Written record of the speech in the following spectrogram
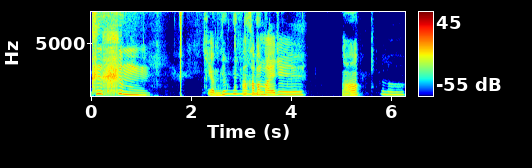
크흠. 아, 가방 놔야지. 어? 헬로.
